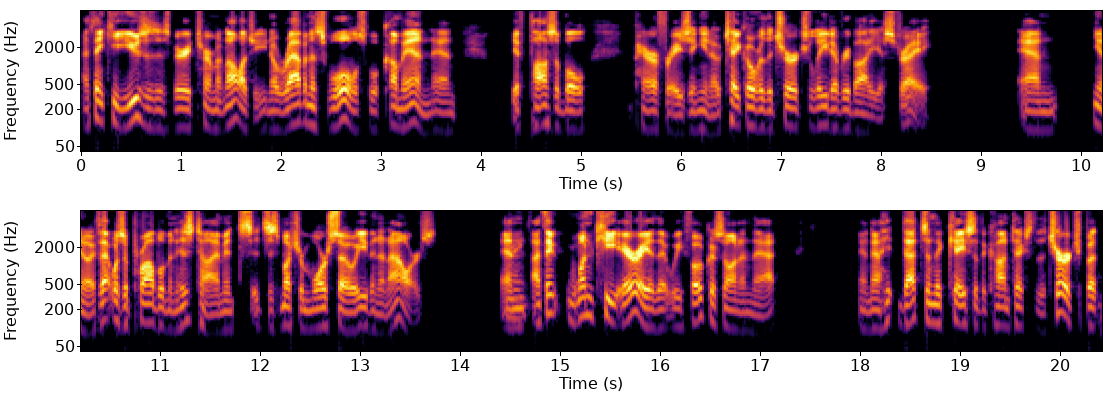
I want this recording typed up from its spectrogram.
I think he uses this very terminology. You know, ravenous wolves will come in and, if possible, paraphrasing, you know, take over the church, lead everybody astray. And, you know, if that was a problem in his time, it's, it's as much or more so even in ours. And right. I think one key area that we focus on in that, and that's in the case of the context of the church, but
